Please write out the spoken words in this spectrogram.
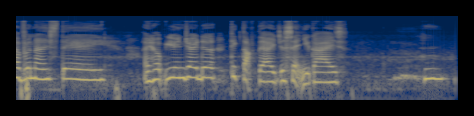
Have a nice day. I hope you enjoyed the TikTok that I just sent you guys.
